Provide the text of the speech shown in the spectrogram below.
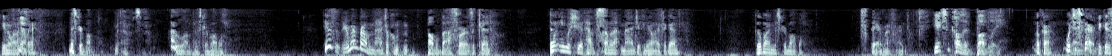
you know what No. I'm saying? Mr. Bubble. I love Mr. Bubble. You you remember how magical bubble baths were as a kid? Don't you wish you'd have some of that magic in your life again? Go buy Mr. Bubble. It's there, my friend. He actually calls it bubbly. Okay, which is fair because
